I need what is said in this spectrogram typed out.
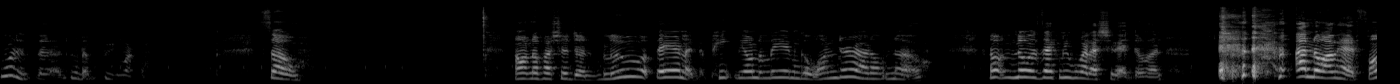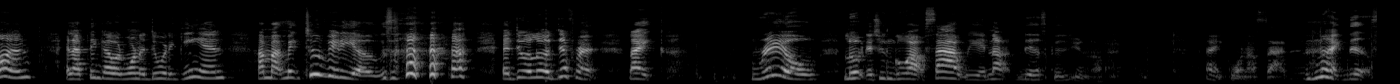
What is that? Look at that beauty mark. So, I don't know if I should have done blue up there and let the pink be on the lid and go under. I don't know. I don't know exactly what I should have done. I know I've had fun, and I think I would want to do it again. I might make two videos and do a little different, like, real look that you can go outside with. Not this, because, you know, I ain't going outside like this.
